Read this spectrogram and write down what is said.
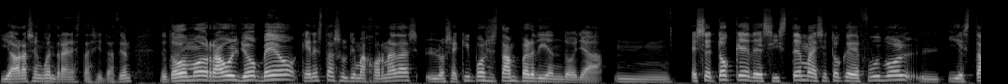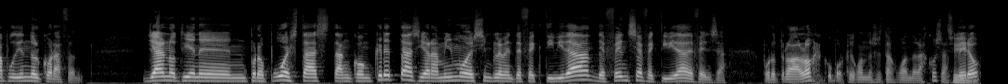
y ahora se encuentra en esta situación. De todo modo, Raúl, yo veo que en estas últimas jornadas los equipos están perdiendo ya mm, ese toque de sistema, ese toque de fútbol, y está pudiendo el corazón ya no tienen propuestas tan concretas y ahora mismo es simplemente efectividad, defensa, efectividad, defensa por otro lado lógico, porque cuando se están jugando las cosas, pero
